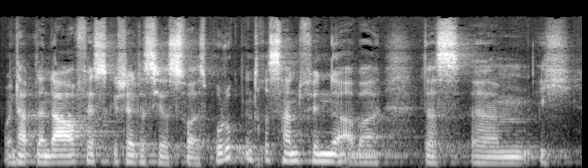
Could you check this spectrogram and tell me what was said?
und habe dann da auch festgestellt, dass ich das zwar als Produkt interessant finde, aber dass ähm, ich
